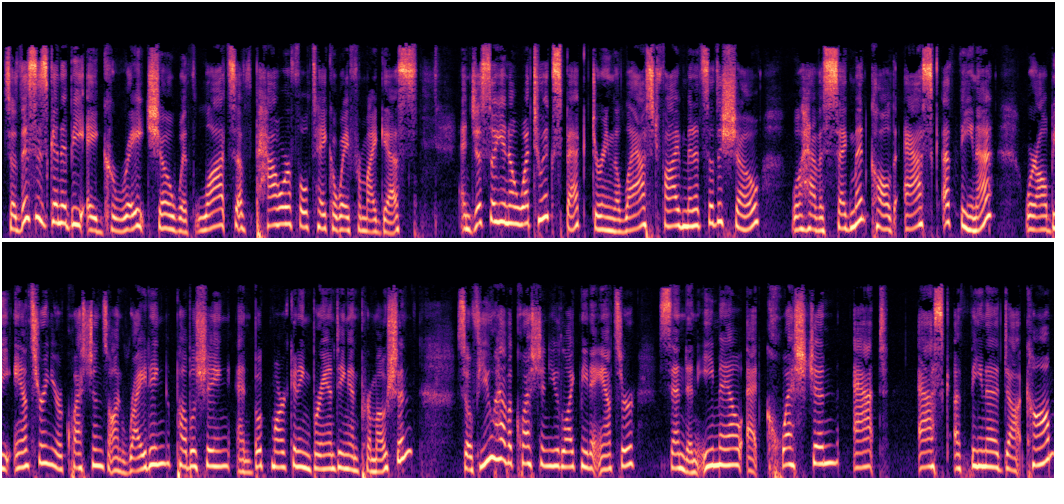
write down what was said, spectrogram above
So this is going to be a great show with lots of powerful takeaway from my guests. And just so you know what to expect during the last five minutes of the show, We'll have a segment called Ask Athena, where I'll be answering your questions on writing, publishing, and book marketing, branding, and promotion. So if you have a question you'd like me to answer, send an email at question at askathena.com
